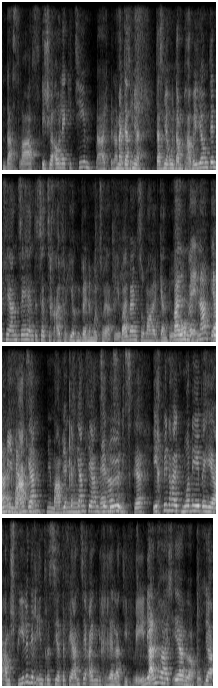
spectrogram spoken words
Und das war's. Ist ja auch legitim. Ja, ich bin Ich meine, dass also wir, dass wir unterm Pavillon den Fernseher haben, das setzt sich einfach irgendwann einmal zu ergeben, weil wir im Sommer halt gern Weil durchschauen. Männer gerne Und Fernsehen- gern, mir mag wirklich gern Fernsehen gell? Ich bin halt nur nebenher am Spielen, mich interessiert der Fernseher eigentlich relativ wenig. Dann höre ich eher Hörbuch. ja,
